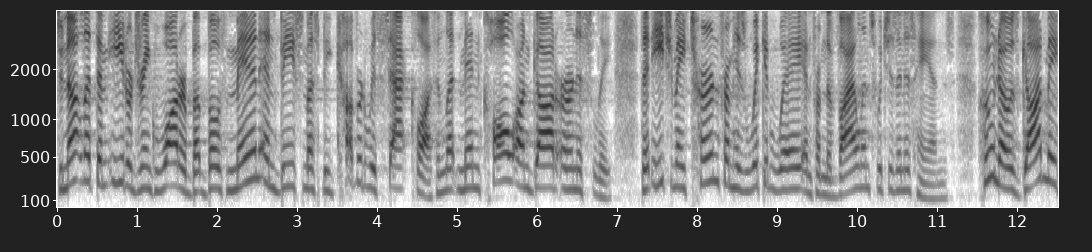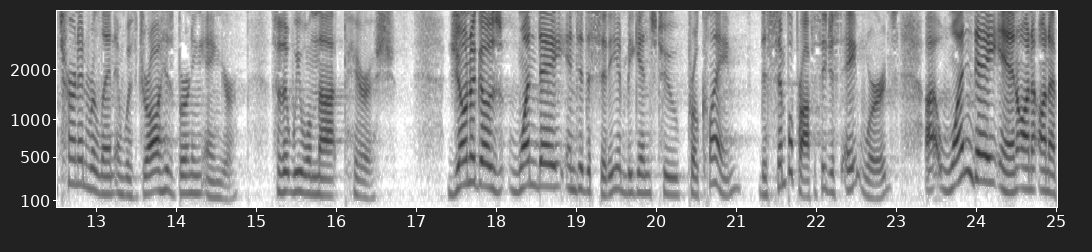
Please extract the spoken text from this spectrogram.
Do not let them eat or drink water, but both man and beast must be covered with sackcloth, and let men call on God earnestly, that each may turn from his wicked way and from the violence which is in his hands. Who knows, God may turn and relent and withdraw his burning anger, so that we will not perish. Jonah goes one day into the city and begins to proclaim this simple prophecy, just eight words, uh, one day in on, on a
